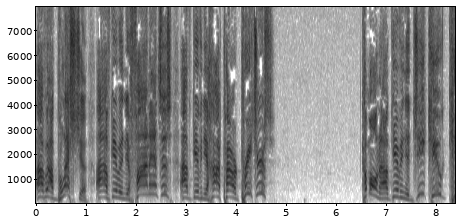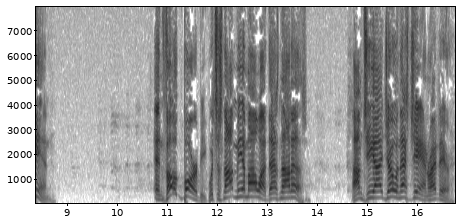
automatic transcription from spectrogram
I've, I've blessed you. I've given you finances. I've given you high powered preachers. Come on I've given you GQ Ken and Vogue Barbie, which is not me and my wife. That's not us. I'm G.I. Joe, and that's Jan right there.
